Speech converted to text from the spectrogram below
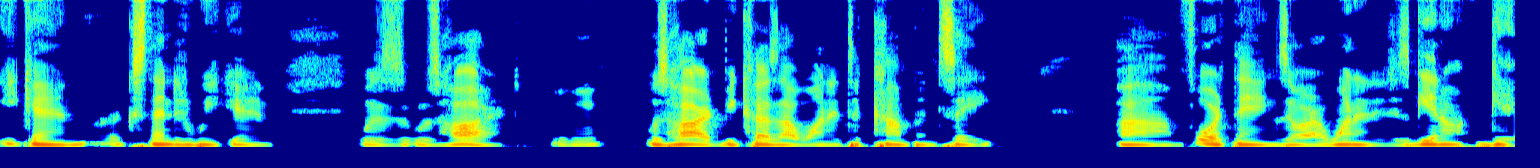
weekend or extended weekend. Was was hard. Mm-hmm. Was hard because I wanted to compensate um, for things, or I wanted to just get on, get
